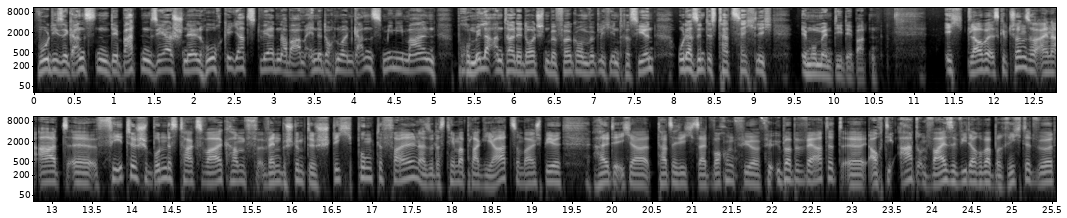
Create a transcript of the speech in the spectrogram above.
wo diese ganzen Debatten sehr schnell hochgejatzt werden, aber am Ende doch nur einen ganz minimalen Promilleanteil der deutschen Bevölkerung wirklich interessieren? Oder sind es tatsächlich im Moment die Debatten? Ich glaube, es gibt schon so eine Art äh, Fetisch-Bundestagswahlkampf, wenn bestimmte Stichpunkte fallen. Also das Thema Plagiat zum Beispiel halte ich ja tatsächlich seit Wochen für, für überbewertet. Äh, auch die Art und Weise, wie darüber berichtet wird.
